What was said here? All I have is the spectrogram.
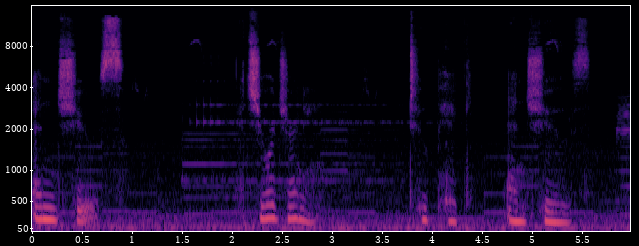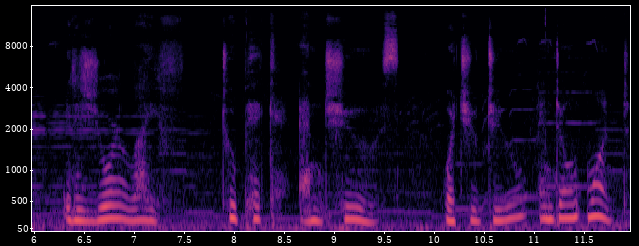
and choose. It's your journey to pick and choose. It is your life to pick and choose what you do and don't want.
